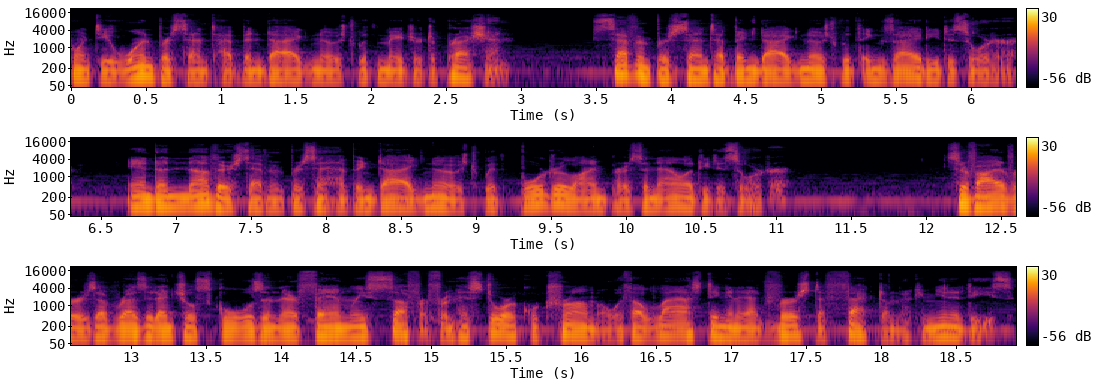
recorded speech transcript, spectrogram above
21% have been diagnosed with major depression. 7% have been diagnosed with anxiety disorder. And another 7% have been diagnosed with borderline personality disorder. Survivors of residential schools and their families suffer from historical trauma with a lasting and adverse effect on their communities.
